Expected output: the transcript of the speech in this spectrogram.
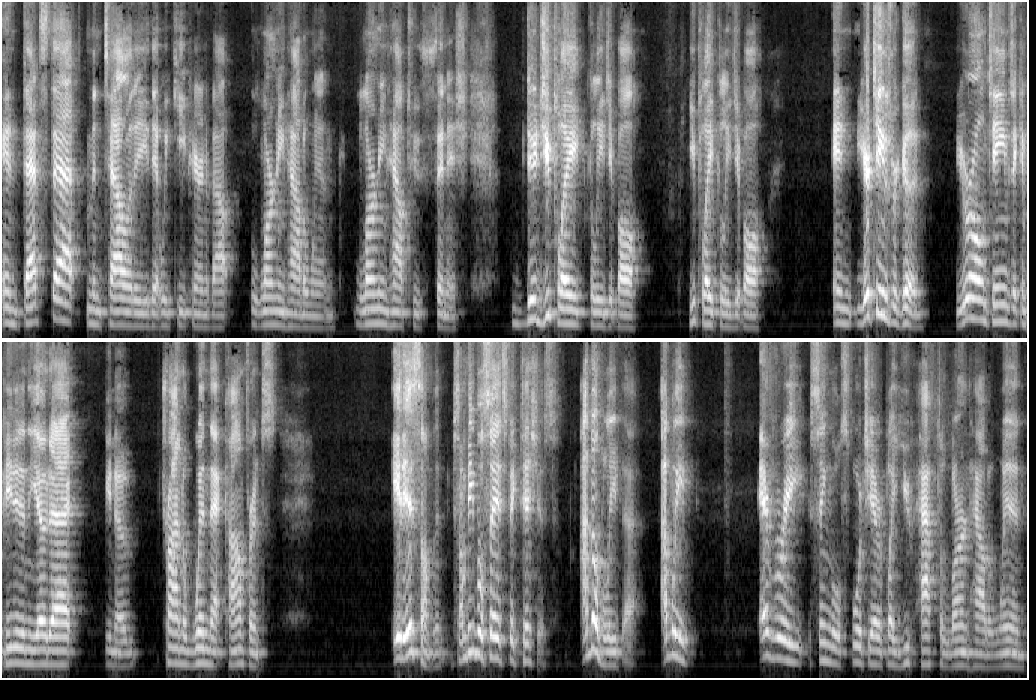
And that's that mentality that we keep hearing about learning how to win, learning how to finish. Dude, you played collegiate ball. You played collegiate ball. And your teams were good. Your own teams that competed in the ODAC, you know, trying to win that conference. It is something. Some people say it's fictitious. I don't believe that. I believe every single sport you ever play, you have to learn how to win.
